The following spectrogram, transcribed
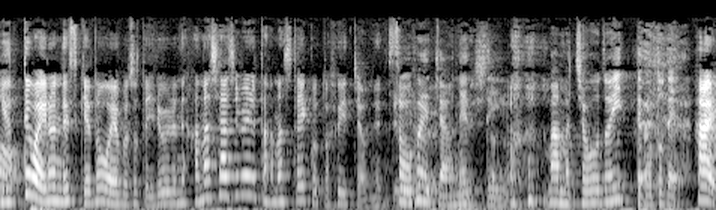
言ってはいるんですけどやっぱちょっといろいろね話し始めると話したいこと増えちゃうねっていうそう増えちゃうねっていう。まあまあちょうどいいってことで。た はい、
